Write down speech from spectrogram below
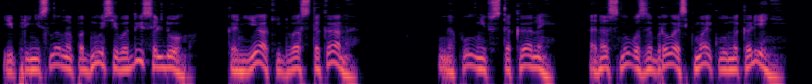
и принесла на подносе воды со льдом, коньяк и два стакана. Наполнив стаканы, она снова забралась к Майклу на колени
